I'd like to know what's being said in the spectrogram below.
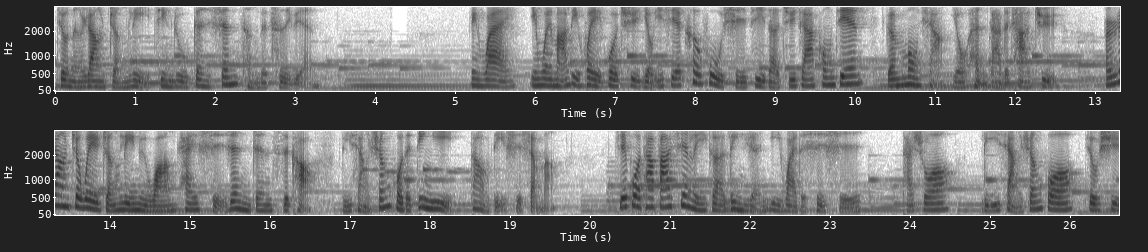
就能让整理进入更深层的次元。另外，因为马里会过去有一些客户实际的居家空间跟梦想有很大的差距，而让这位整理女王开始认真思考理想生活的定义到底是什么。结果，她发现了一个令人意外的事实。她说：“理想生活就是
